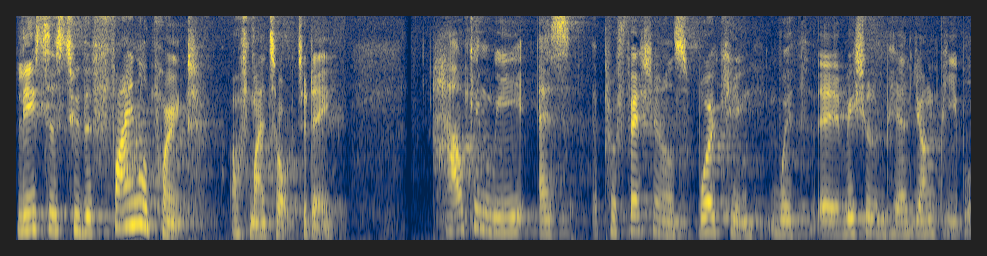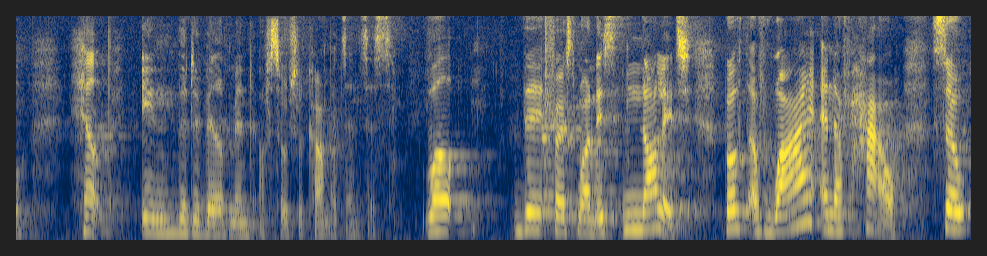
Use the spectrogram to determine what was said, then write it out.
leads us to the final point of my talk today. How can we, as professionals working with uh, visually impaired young people, help in the development of social competences? Well, the first one is knowledge, both of why and of how. So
